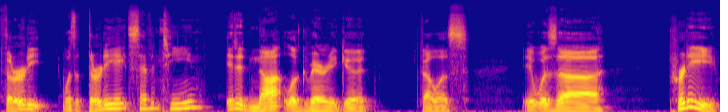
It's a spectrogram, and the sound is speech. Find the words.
30. Was it 38 17? It did not look very good, fellas. It was uh, pretty,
